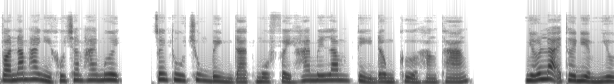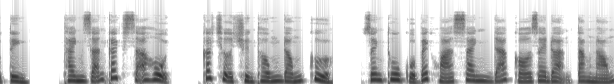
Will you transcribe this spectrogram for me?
vào năm 2020, doanh thu trung bình đạt 1,25 tỷ đồng cửa hàng tháng. Nhớ lại thời điểm nhiều tỉnh, thành giãn cách xã hội, các chợ truyền thống đóng cửa, doanh thu của Bách Hóa Xanh đã có giai đoạn tăng nóng.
